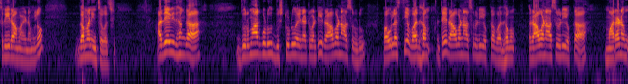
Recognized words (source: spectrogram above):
శ్రీరామాయణంలో గమనించవచ్చు. అదేవిధంగా దుర్మార్గుడు దుష్టుడు అయినటువంటి రావణాసురుడు పౌలస్య వధం అంటే రావణాసురుడి యొక్క వధము రావణాసురుడి యొక్క మరణం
